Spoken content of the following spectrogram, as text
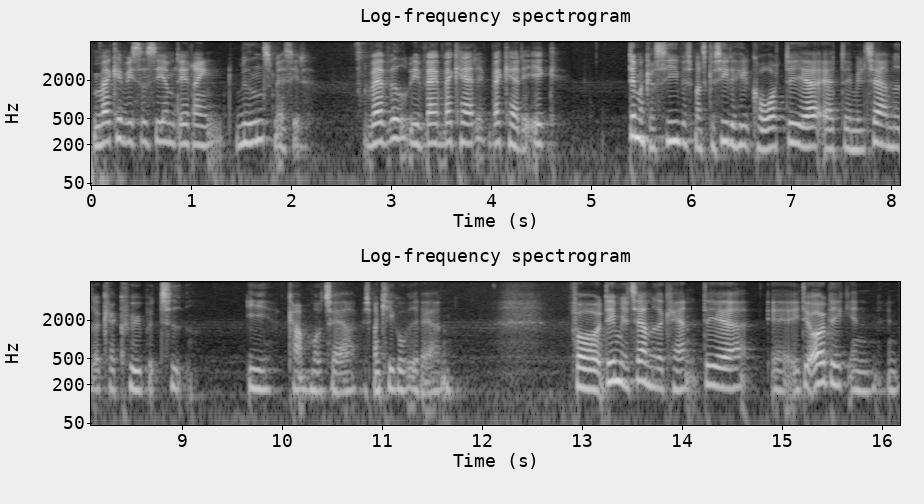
Hvad kan vi så sige om det rent vidensmæssigt? Hvad ved vi? Hvad, hvad kan det? Hvad kan det ikke? Det man kan sige, hvis man skal sige det helt kort, det er, at øh, militære midler kan købe tid i kamp mod terror, hvis man kigger ud i verden. For det militære midler kan, det er Øh, i det øjeblik en, en,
